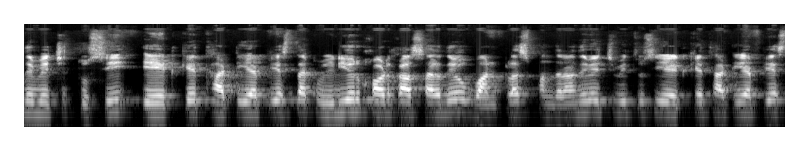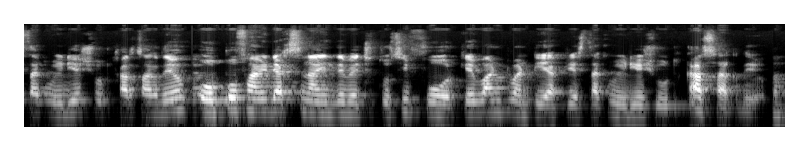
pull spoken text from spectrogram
ਦੇ ਵਿੱਚ ਤੁਸੀਂ 8K 30 fps ਤੱਕ ਵੀਡੀਓ ਰਿਕਾਰਡ ਕਰ ਸਕਦੇ ਹੋ। OnePlus 15 ਦੇ ਵਿੱਚ ਵੀ ਤੁਸੀਂ 8K 30 fps ਤੱਕ ਵੀਡੀਓ ਸ਼ੂਟ ਕਰ ਸਕਦੇ ਹੋ। Oppo Find X9 ਦੇ ਵਿੱਚ ਤੁਸੀਂ 4K 120 fps ਤੱਕ ਵੀਡੀਓ ਸ਼ੂਟ ਕਰ ਸਕਦੇ ਹੋ।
